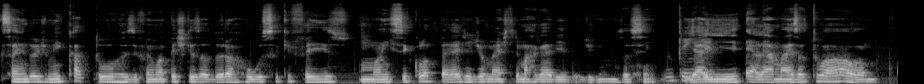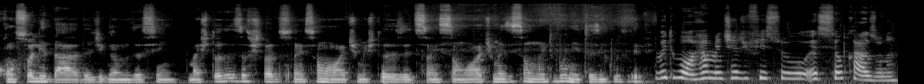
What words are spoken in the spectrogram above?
que saiu em 2014. Foi uma pesquisadora russa que fez uma enciclopédia de O Mestre Margarida, digamos assim. Entendi. E aí ela é a mais atual, consolidada, digamos assim. Mas todas as traduções são ótimas, todas as edições são ótimas e são muito bonitas, inclusive. Muito bom, realmente é difícil esse seu caso, né?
